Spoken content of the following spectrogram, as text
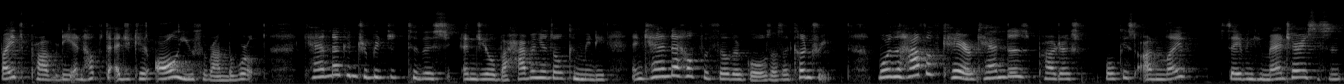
fights poverty and helps to educate all youth around the world. Canada contributed to this NGO by having its own committee, and Canada helped fulfill their goals as a country. More than half of CARE, Canada's projects focused on life saving humanitarian assistance,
